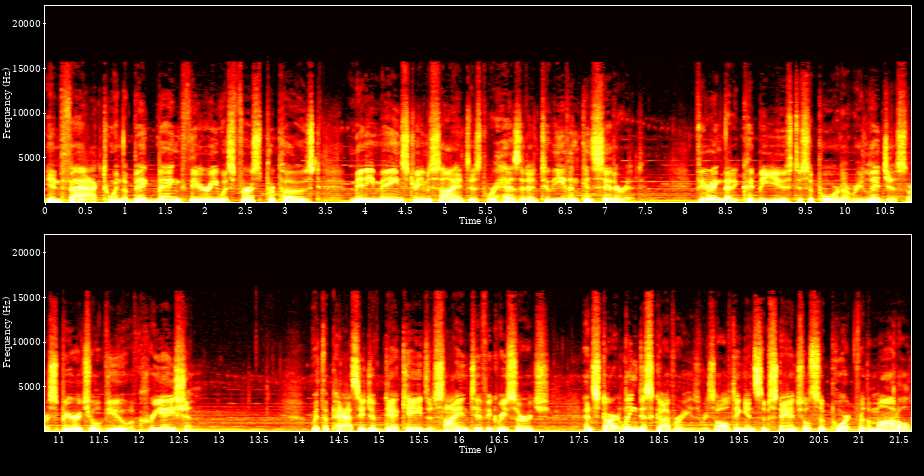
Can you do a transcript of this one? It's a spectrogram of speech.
In fact, when the Big Bang Theory was first proposed, many mainstream scientists were hesitant to even consider it, fearing that it could be used to support a religious or spiritual view of creation. With the passage of decades of scientific research and startling discoveries resulting in substantial support for the model,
